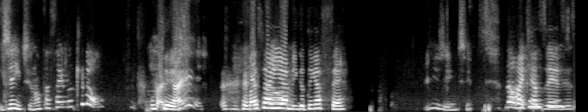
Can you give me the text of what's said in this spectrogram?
Gente, não tá saindo aqui, não. O Vai quê? sair? Vai sair, não. amiga, tenha fé. Ih, gente. Não, é que às vezes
